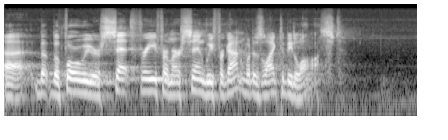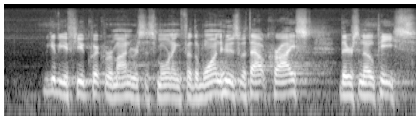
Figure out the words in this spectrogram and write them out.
uh, before we were set free from our sin, we've forgotten what it was like to be lost. Let me give you a few quick reminders this morning. For the one who's without Christ, there's no peace.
